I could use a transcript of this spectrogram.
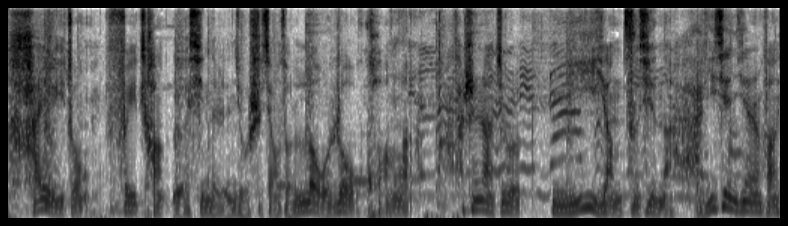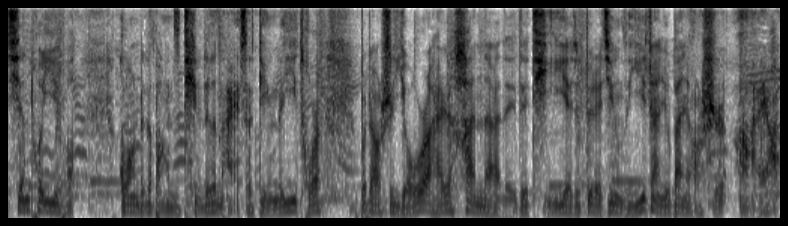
还有一种非常恶心的人，就是叫做露肉狂了。他身上就是谜一样自信呐、啊！一进健身房先脱衣服，光着个膀子，挺着个奶子，顶着一坨不知道是油啊还是汗呐的的体液，就对着镜子一站就半小时。哎呀，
